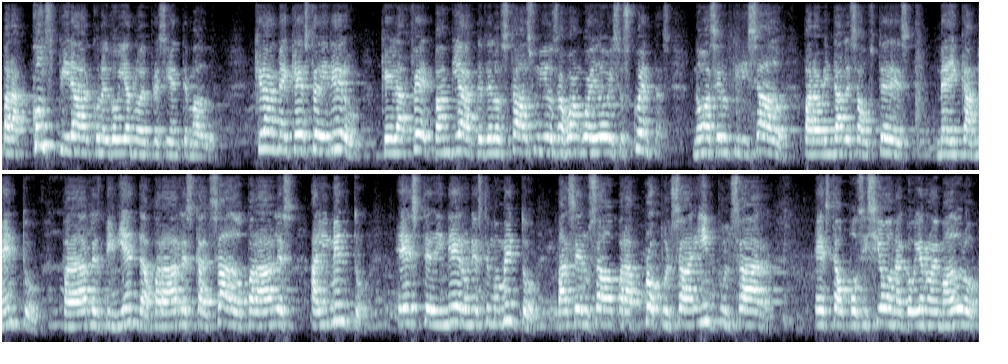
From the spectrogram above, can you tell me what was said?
para conspirar con el gobierno del presidente Maduro. Créanme que este dinero que la FED va a enviar desde los Estados Unidos a Juan Guaidó y sus cuentas no va a ser utilizado para brindarles a ustedes medicamento, para darles vivienda, para darles calzado, para darles alimento. Este dinero en este momento va a ser usado para propulsar, impulsar esta oposición al gobierno de Maduro,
